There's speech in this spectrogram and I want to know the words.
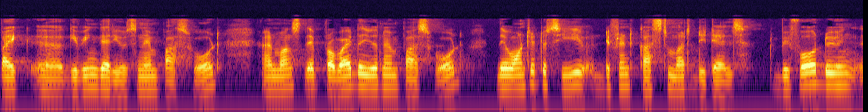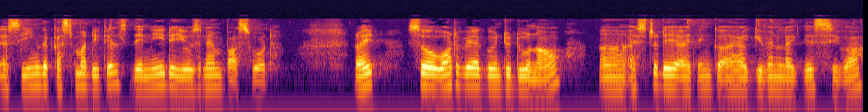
by uh, giving their username password. And once they provide the username password they wanted to see different customer details. Before doing uh, seeing the customer details they need a username password right? So what we are going to do now uh, yesterday I think I have given like this Shiva.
